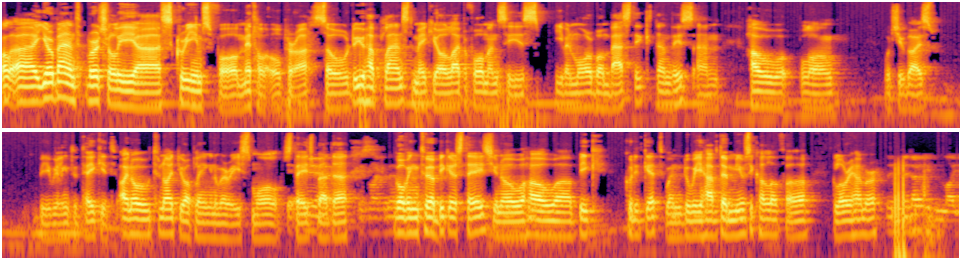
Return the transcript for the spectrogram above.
Well, uh, your band virtually uh, screams for metal opera. So, do you have plans to make your live performances even more bombastic than this? And how long would you guys be willing to take it? I know tonight you are playing in a very small stage, but uh, going to a bigger stage, you know, how uh, big could it get? When do we have the musical of uh, Gloryhammer? They, they don't even like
